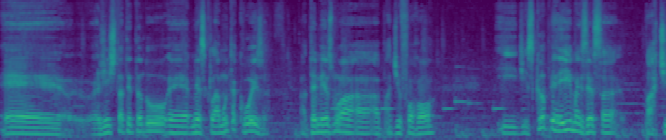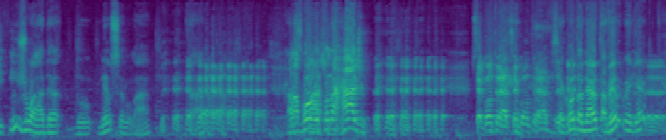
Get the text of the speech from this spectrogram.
É, a gente está tentando é, mesclar muita coisa, até mesmo a, a, a parte de forró. E desculpem aí, mas essa parte enjoada do meu celular. tá? Cala a boca, eu tô na rádio. Isso é contrato, isso é contrato. Você conta, né? Tá vendo como é que é?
